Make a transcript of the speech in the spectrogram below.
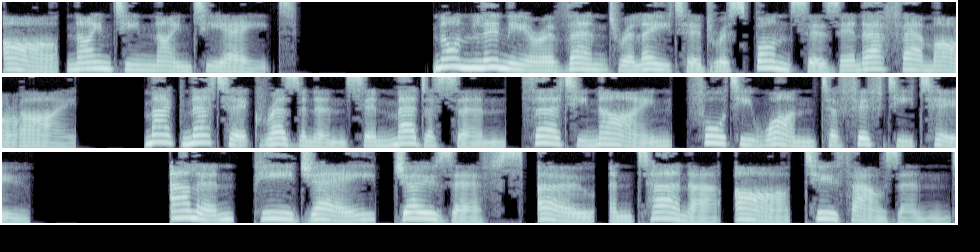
R. 1998. Nonlinear event-related responses in fMRI. Magnetic Resonance in Medicine, 39, 41–52. Allen, P. J., Josephs, O., and Turner, R. 2000.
